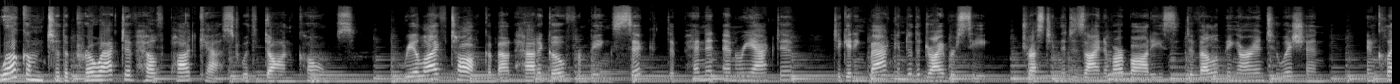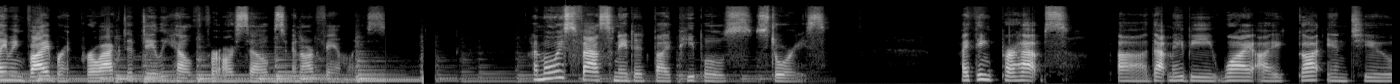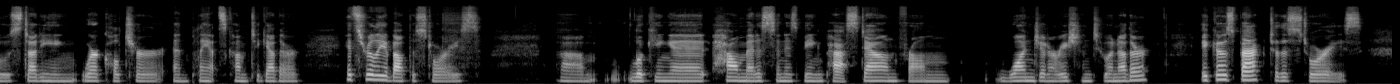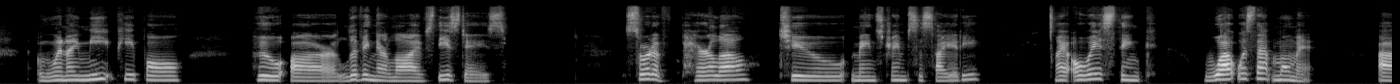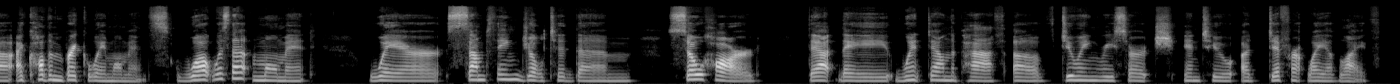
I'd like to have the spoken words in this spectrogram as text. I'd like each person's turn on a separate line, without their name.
Welcome to the Proactive Health Podcast with Dawn Combs. Real life talk about how to go from being sick, dependent, and reactive to getting back into the driver's seat, trusting the design of our bodies, developing our intuition, and claiming vibrant, proactive daily health for ourselves and our families. I'm always fascinated by people's stories. I think perhaps uh, that may be why I got into studying where culture and plants come together. It's really about the stories, um, looking at how medicine is being passed down from one generation to another. It goes back to the stories. When I meet people who are living their lives these days, sort of parallel to mainstream society, I always think, what was that moment uh, I call them breakaway moments. What was that moment where something jolted them so hard that they went down the path of doing research into a different way of life?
